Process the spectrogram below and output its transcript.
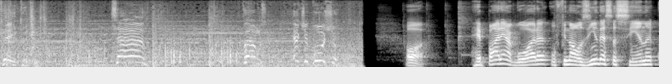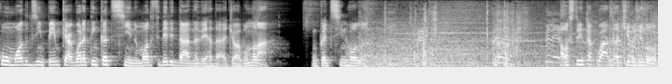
Feito. Sam! Vamos! Eu te puxo! Ó, reparem agora o finalzinho dessa cena com o modo desempenho, porque agora tem cutscene, o modo fidelidade, na verdade. Ó, vamos lá. Com cutscene rolando. Aos 30 quadros ativos de novo.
